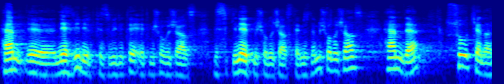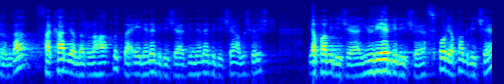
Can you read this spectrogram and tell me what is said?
Hem e, nehri bir fizibilite etmiş olacağız, disipline etmiş olacağız, temizlemiş olacağız. Hem de su kenarında Sakaryalıları rahatlıkla eğlenebileceği, dinlenebileceği, alışveriş yapabileceği, yürüyebileceği, spor yapabileceği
